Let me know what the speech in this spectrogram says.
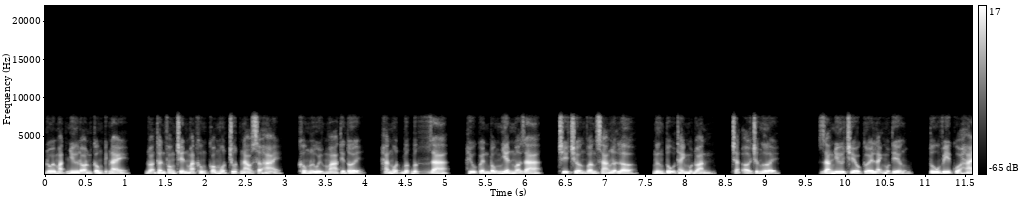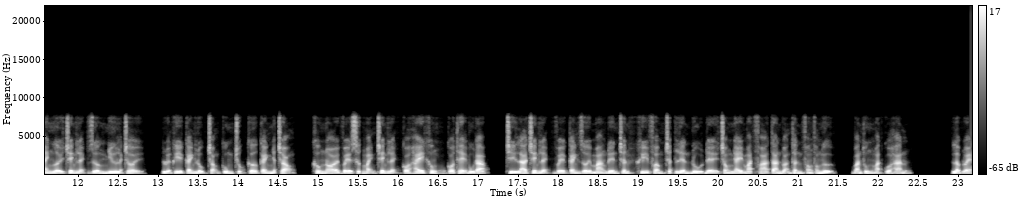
đối mặt như đòn công kích này, đoạn thần phong trên mặt không có một chút nào sợ hãi, không lùi mà tiến tới, hắn một bước bước ra, hữu quyền bỗng nhiên mở ra, chỉ trưởng vầng sáng lượn lờ ngưng tụ thành một đoàn, chặt ở trước người. Giang như chiều cười lạnh một tiếng, tu vi của hai người t r ê n lệch dường như lệch trời, luyện khí cảnh lục trọng cùng trúc cơ cảnh nhất trọng không nói về sức mạnh t r ê n lệch có hay không có thể bù đắp chỉ là t r ê n lệch về cảnh giới mang đến chân khí phẩm chất liền đủ để trong nháy mắt phá tan đoạn thần phong phòng ngự bắn thủng mặt của hắn. Lập loè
